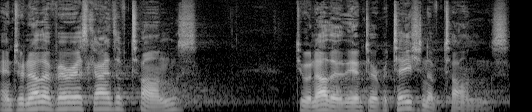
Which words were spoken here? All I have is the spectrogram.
And to another, various kinds of tongues to another the interpretation of tongues.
